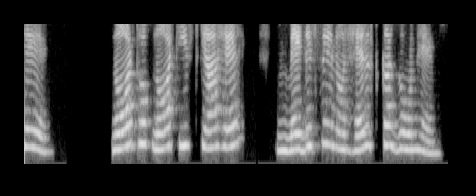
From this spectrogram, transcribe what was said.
है? नॉर्थ ऑफ़ नॉर्थ ईस्ट क्या है? मेडिसिन और हेल्थ का जोन है।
